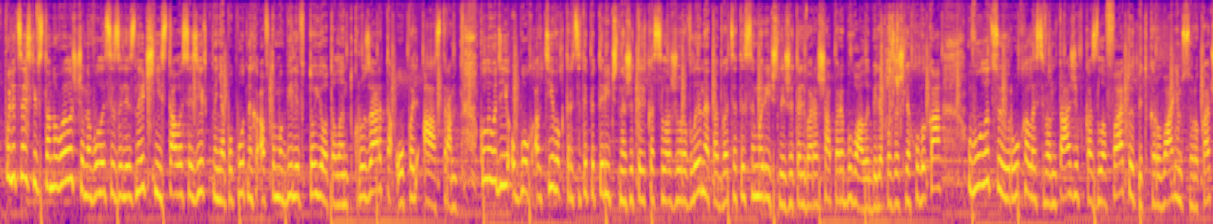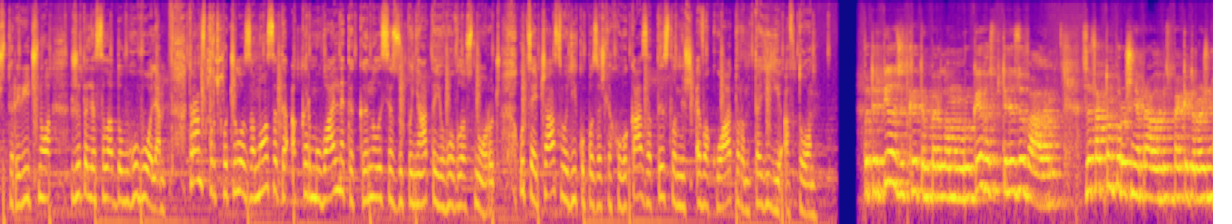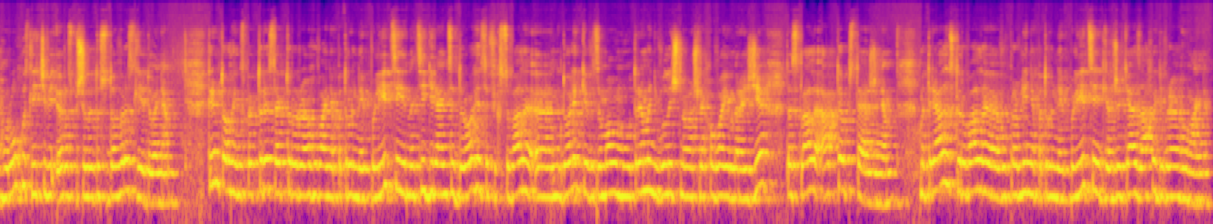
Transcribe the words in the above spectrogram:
Поліцейські встановили, що на вулиці Залізничній сталося зіткнення попутних автомобілів Toyota Land Cruiser та Opel Astra. Коли водії обох автівок, 35-річна жителька села Журавлине та 27-річний житель Вараша перебували біля позашляховика, вулицею рухалась вантажівка з лафетою під керуванням 44-річного жителя села Довговоля. Транспорт почало заносити, а кермувальники кинулися зупиняти його власноруч. У цей час водійку позашляховика затисло між евакуатором та її авто. Потерпіли з відкритим переломом руки, госпіталізували. За фактом порушення правил безпеки дорожнього руху слідчі розпочали досудове розслідування. Крім того, інспектори сектору реагування патрульної поліції на цій ділянці дороги зафіксували е, недоліки в зимовому утриманні вулично-шляхової мережі та склали акти обстеження. Матеріали скерували в управління патрульної поліції для вжиття заходів реагування.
